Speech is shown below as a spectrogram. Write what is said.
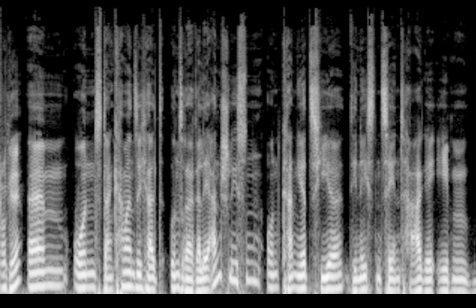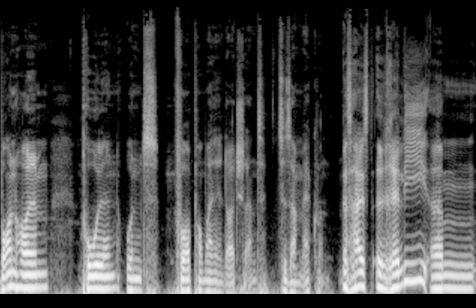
Okay. Ähm, und dann kann man sich halt unserer Rallye anschließen und kann jetzt hier die nächsten zehn Tage eben Bornholm, Polen und Vorpommern in Deutschland zusammen erkunden. Das heißt, Rallye ähm,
